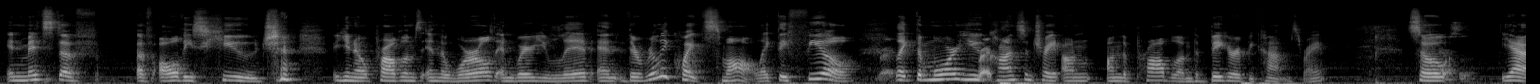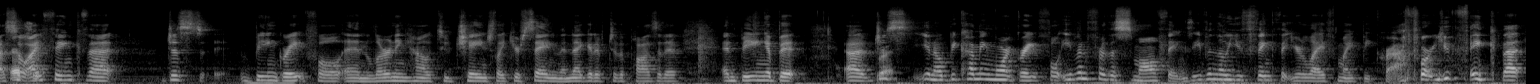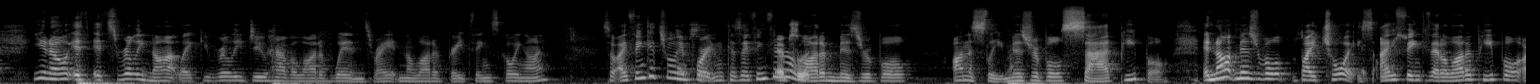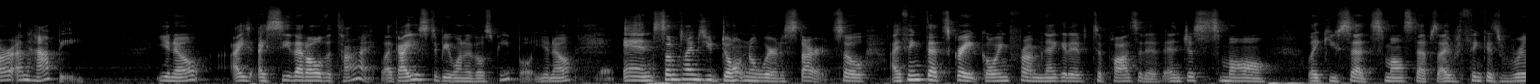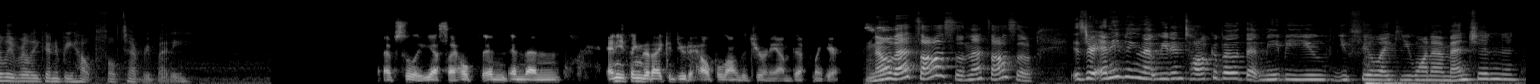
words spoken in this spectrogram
in midst of of all these huge you know problems in the world and where you live and they're really quite small like they feel right. like the more you right. concentrate on on the problem the bigger it becomes right so Absolutely. yeah so Absolutely. i think that just being grateful and learning how to change like you're saying the negative to the positive and being a bit uh, just right. you know becoming more grateful even for the small things even though you think that your life might be crap or you think that you know it, it's really not like you really do have a lot of wins right and a lot of great things going on so i think it's really Absolutely. important because i think there Absolutely. are a lot of miserable honestly miserable sad people and not miserable by choice i think that a lot of people are unhappy you know I, I see that all the time. Like I used to be one of those people, you know? And sometimes you don't know where to start. So I think that's great going from negative to positive and just small, like you said, small steps, I think is really, really going to be helpful to everybody. Absolutely. Yes. I hope. And, and then anything that I can do to help along the journey, I'm definitely here. No, that's awesome. That's awesome. Is there anything that we didn't talk about that maybe you, you feel like you want to mention?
